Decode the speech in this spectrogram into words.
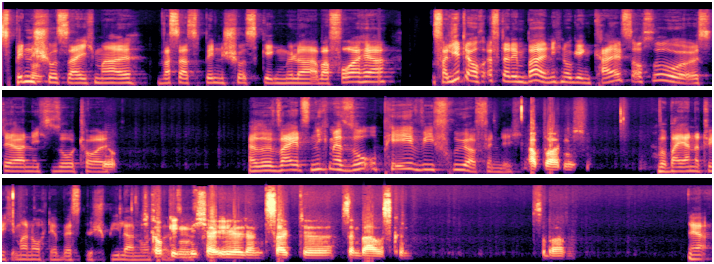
Spin-Schuss, sag ich mal, Wasserspin-Schuss gegen Müller. Aber vorher verliert er auch öfter den Ball, nicht nur gegen Kals, auch so ist der nicht so toll. Ja. Also war jetzt nicht mehr so OP wie früher, finde ich. Abwarten. Wobei er natürlich immer noch der beste Spieler Ich glaube, gegen Michael dann zeigt äh, sein wahres Können. Sabara. Ja,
